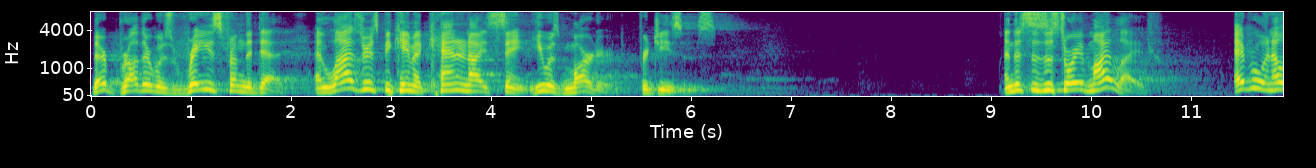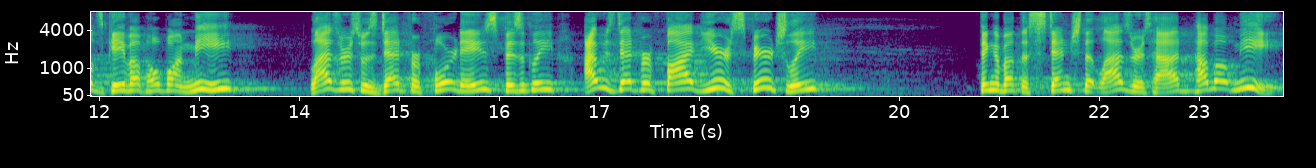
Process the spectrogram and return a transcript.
Their brother was raised from the dead, and Lazarus became a canonized saint. He was martyred for Jesus. And this is the story of my life. Everyone else gave up hope on me. Lazarus was dead for four days physically. I was dead for five years spiritually. Think about the stench that Lazarus had. How about me?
